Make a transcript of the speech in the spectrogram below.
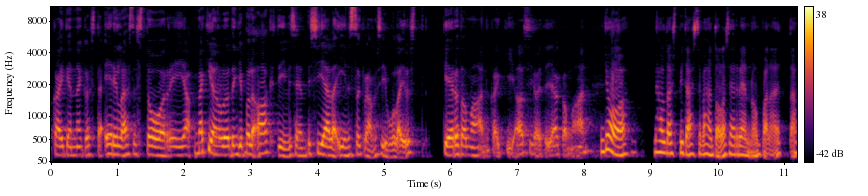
kaiken näköistä erilaista storya ja mäkin olen ollut jotenkin paljon aktiivisempi siellä Instagram-sivulla just kertomaan kaikkia asioita, jakamaan. Joo, me haluttaisiin pitää se vähän tuollaisen rennompana, että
